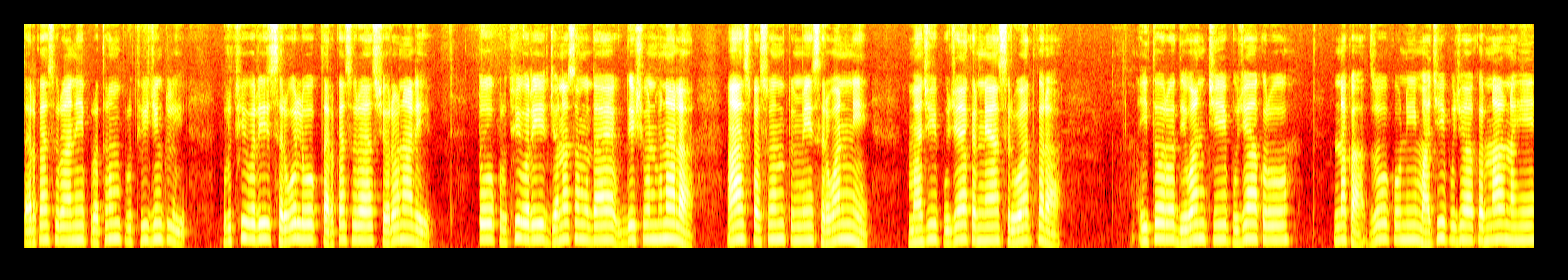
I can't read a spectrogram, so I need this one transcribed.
तारकासुराने प्रथम पृथ्वी जिंकली. पृथ्वीवरील सर्व लोक तारकासुरास शरण आले. तो पृथ्वीवरील जनसमुदाय उद्देशून म्हणाला आजपासून तुम्ही सर्वांनी माझी पूजा करण्यास सुरुवात करा. इतर देवांची पूजा करू नका. जो कोणी माझी पूजा करणार नाही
